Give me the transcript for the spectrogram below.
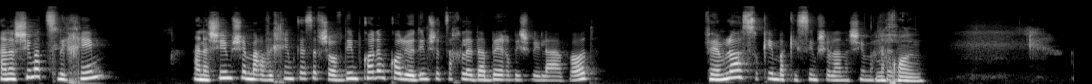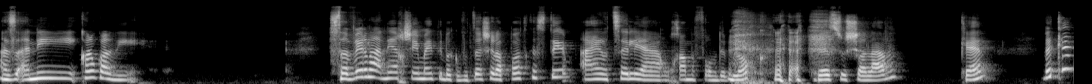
אנשים מצליחים, אנשים שמרוויחים כסף שעובדים קודם כל יודעים שצריך לדבר בשביל לעבוד, והם לא עסוקים בכיסים של אנשים אחרים. נכון, אז אני, קודם כל אני, סביר להניח שאם הייתי בקבוצה של הפודקאסטים, היה יוצא לי הארוחה מפרום דה בלוק באיזשהו שלב, כן? וכן,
